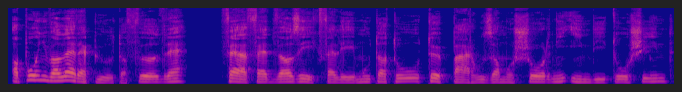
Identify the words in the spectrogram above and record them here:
A ponyva lerepült a földre, felfedve az ég felé mutató több párhuzamos sornyi indítósint,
